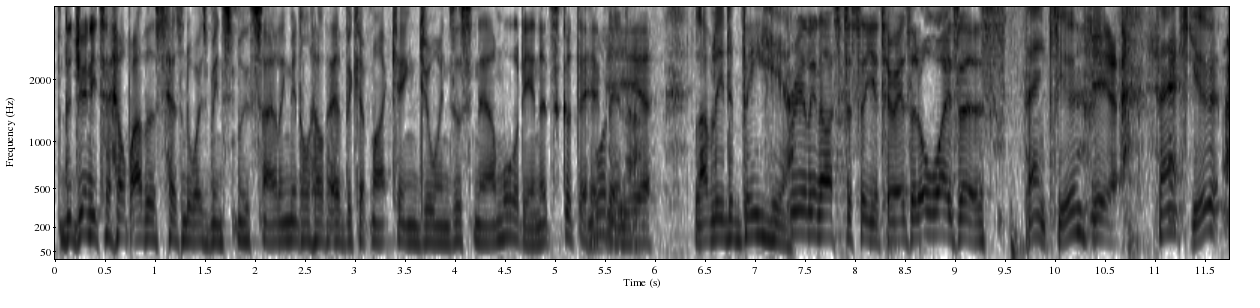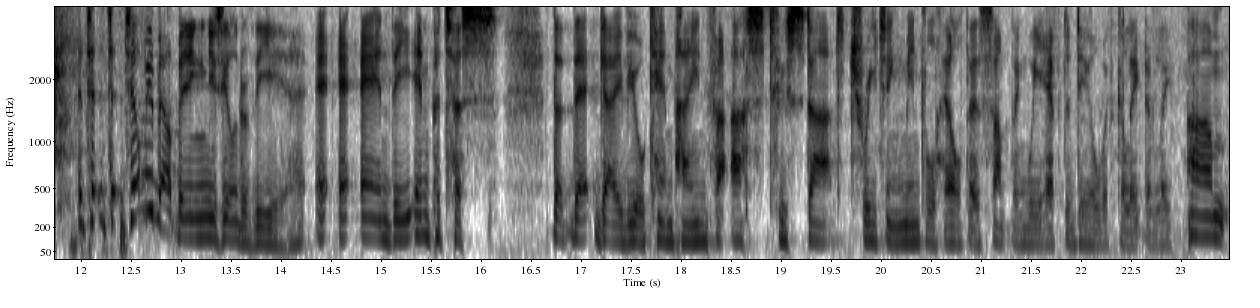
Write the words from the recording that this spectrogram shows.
But the journey to help others hasn't always been smooth sailing. Mental health advocate Mike King joins us now. Mordian, it's good to have Mordian, you here. Lovely to be here. Really nice to see you too, as it always is. Thank you. Yeah. Thank you. tell me about being New Zealander of the Year and the impetus that that gave your campaign for us to start treating mental health as something we have to deal with collectively? Um,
